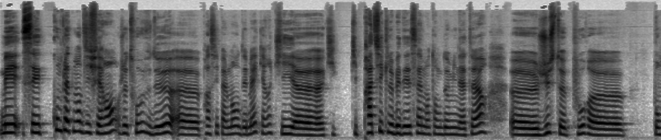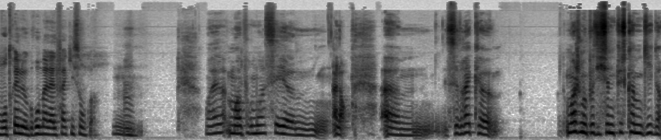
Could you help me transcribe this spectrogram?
mais c'est complètement différent je trouve de euh, principalement des mecs hein, qui, euh, qui, qui pratiquent le BDSM en tant que dominateur juste pour pour montrer le gros mal alpha qu'ils sont quoi. Mmh. Ouais, moi, pour moi, c'est. Euh, alors, euh, c'est vrai que moi, je me positionne plus comme guide,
